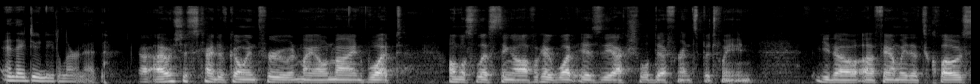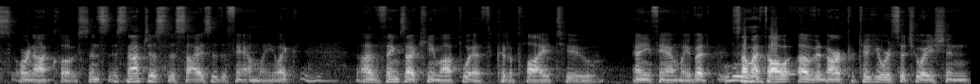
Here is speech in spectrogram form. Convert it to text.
and they do need to learn it. I was just kind of going through in my own mind what, almost listing off, okay, what is the actual difference between, you know, a family that's close or not close? And it's, it's not just the size of the family. Like mm-hmm. uh, the things I came up with could apply to any family, but mm-hmm. some I thought of in our particular situation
